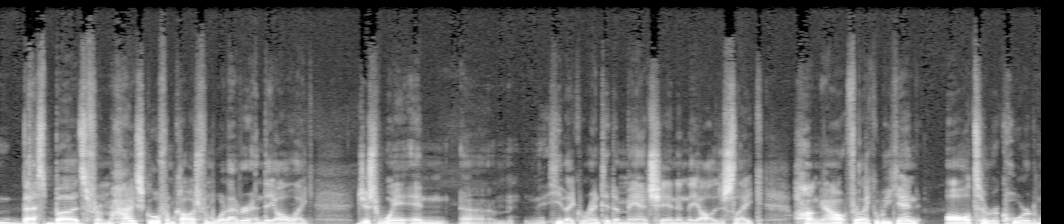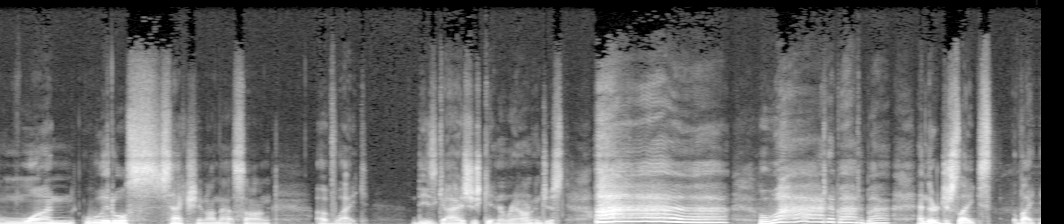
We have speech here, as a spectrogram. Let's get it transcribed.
best buds from high school, from college, from whatever, and they all like just went and um, he like rented a mansion and they all just like hung out for like a weekend, all to record one little section on that song of like these guys just getting around and just ah what about and they're just like like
